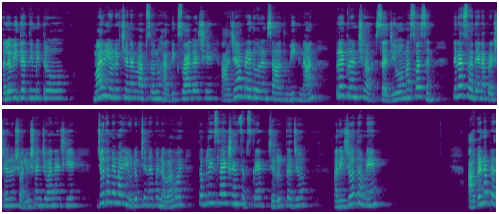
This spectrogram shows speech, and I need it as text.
હેલો વિદ્યાર્થી મિત્રો, મારી યુટ્યુબ ચેનલમાં આપ સૌનું હાર્દિક સ્વાગત છે. આજે આપણે ધોરણ સાત વિજ્ઞાન પ્રકરણ છ, સજીવોમાં શ્વસન, તેના સ્વાધ્યાયના પ્રશ્નનું સોલ્યુશન જોવાના છીએ. જો તમે મારી યુટ્યુબ ચેનલ પર નવા હોય, તો પ્લીઝ લાઇક શેર સબસ્ક્રાઈબ જરૂર કરજો. અને જો તમે આગળના પ્ર,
